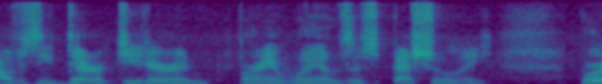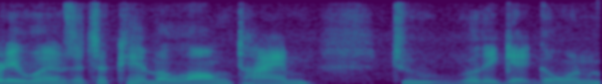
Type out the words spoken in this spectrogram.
obviously Derek Jeter and Bernie Williams especially. Bernie Williams, it took him a long time to really get going.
